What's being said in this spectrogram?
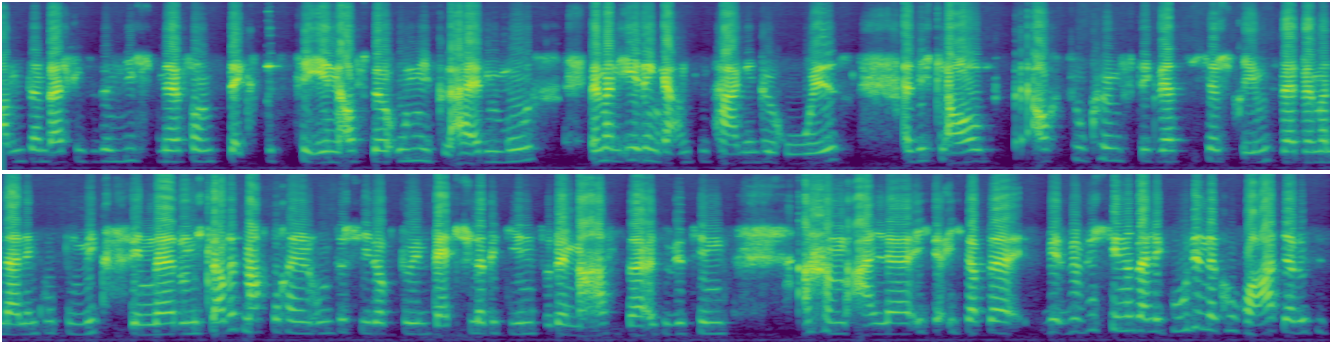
Abend dann beispielsweise nicht mehr von sechs bis zehn auf der Uni bleiben muss, wenn man eh den ganzen Tag im Büro ist. Also ich glaube, auch zukünftig wäre es sicher strebenswert, wenn man da einen guten Mix findet. Und ich glaube, es macht auch einen Unterschied, ob du im Bachelor beginnst oder im Master. Also wir sind ähm, alle, ich, ich glaube, wir, wir verstehen uns alle gut in der Kohorte, aber es ist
